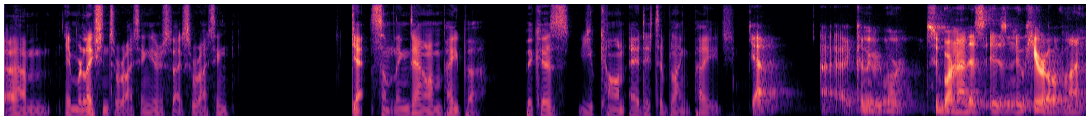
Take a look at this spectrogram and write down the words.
um, in relation to writing, in respect to writing, get something down on paper because you can't edit a blank page. Yeah, I couldn't agree more. Sue Barnard is, is a new hero of mine.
